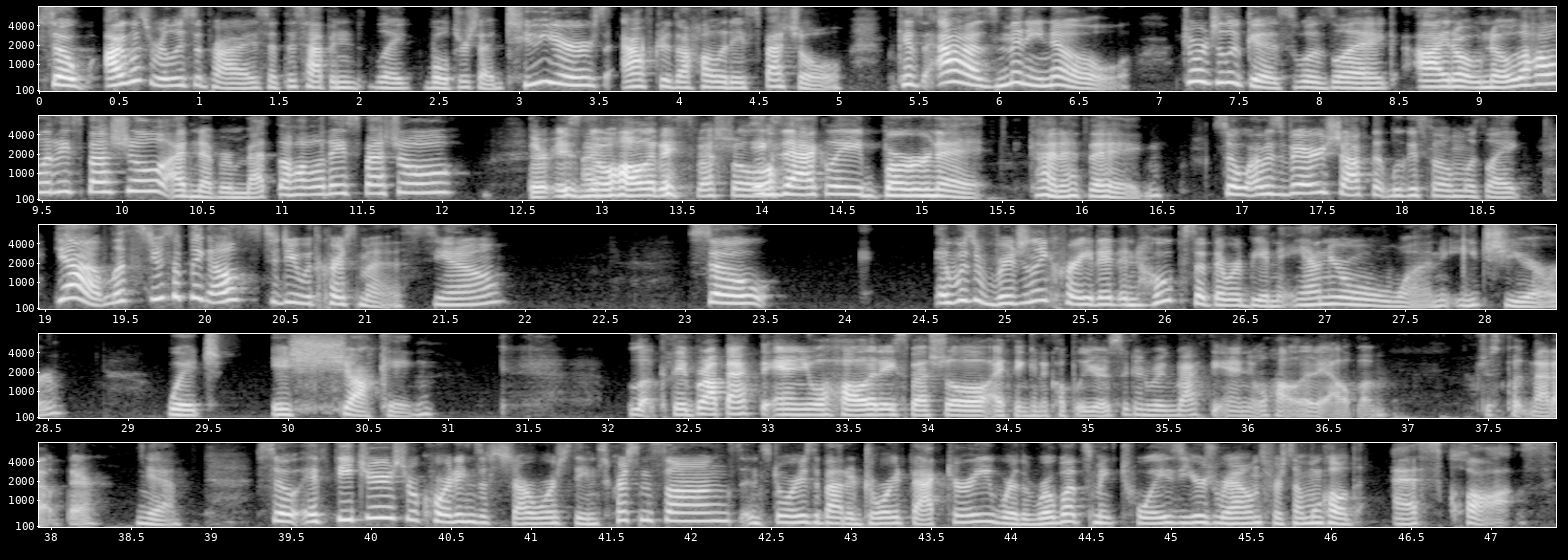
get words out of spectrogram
So I was really surprised that this happened, like Vulture said, two years after the holiday special, because as many know, George Lucas was like, I don't know the holiday special. I've never met the holiday special. There is no I, holiday special. Exactly. Burn it kind of thing. So I was very shocked that Lucasfilm was like, yeah, let's do something else to do with Christmas, you know? So it was originally created in hopes that there would be an annual one each year, which is shocking. Look, they brought back the annual holiday special. I think in a couple years they're going to bring back the annual holiday album. Just putting that out there. Yeah. So it features recordings of Star Wars themed Christmas songs and stories about a droid factory where the robots make toys years rounds for someone called S. Claus.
